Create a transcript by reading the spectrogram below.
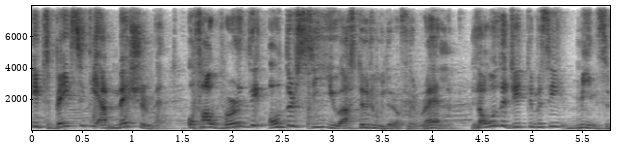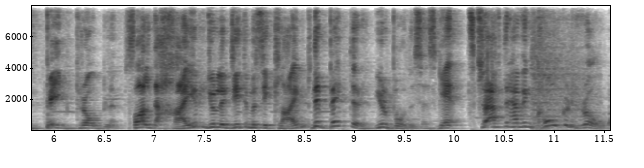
It's basically a measurement of how worthy others see you as the ruler of your realm. Low legitimacy means big problems, while the higher your legitimacy climbs, the better your bonuses get. So after having conquered Rome,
